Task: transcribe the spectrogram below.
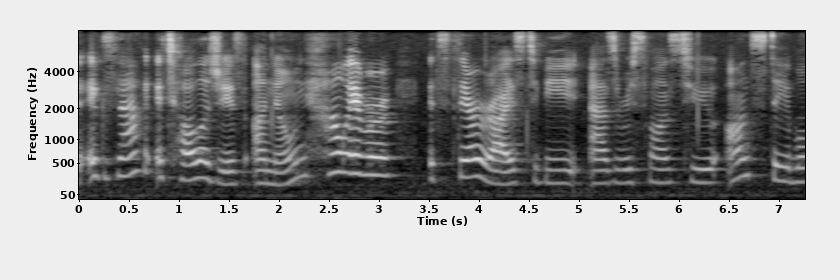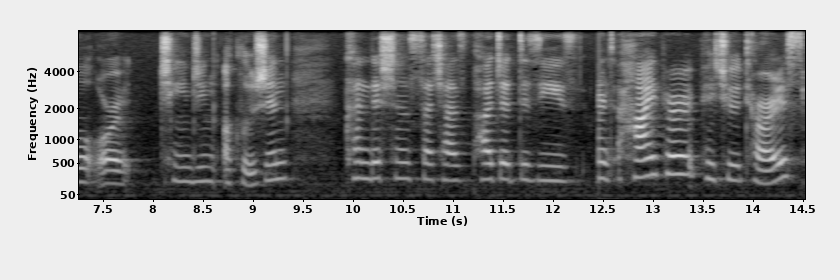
The exact etiology is unknown, however, it's theorized to be as a response to unstable or changing occlusion, conditions such as Paget disease and hyperpituitarism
